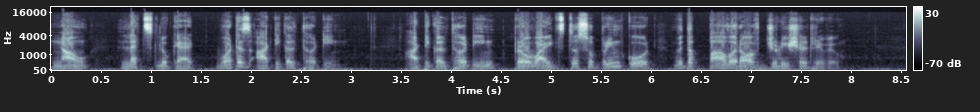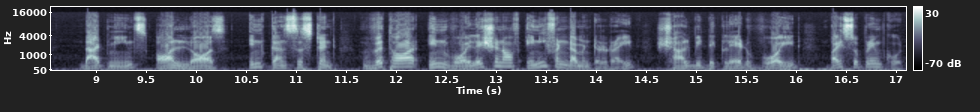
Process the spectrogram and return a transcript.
Now, let's look at what is Article 13. Article 13 provides the Supreme Court with the power of judicial review. That means all laws inconsistent with or in violation of any fundamental right shall be declared void by Supreme Court.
